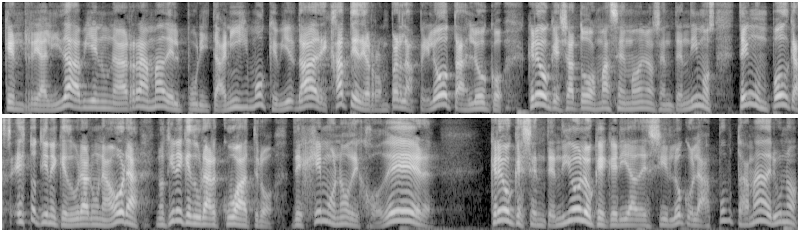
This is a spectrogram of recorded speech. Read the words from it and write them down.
que en realidad viene una rama del puritanismo que viene. Ah, dejate de romper las pelotas, loco. Creo que ya todos más o menos entendimos. Tengo un podcast, esto tiene que durar una hora, no tiene que durar cuatro. Dejémonos de joder. Creo que se entendió lo que quería decir, loco, la puta madre, uno.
